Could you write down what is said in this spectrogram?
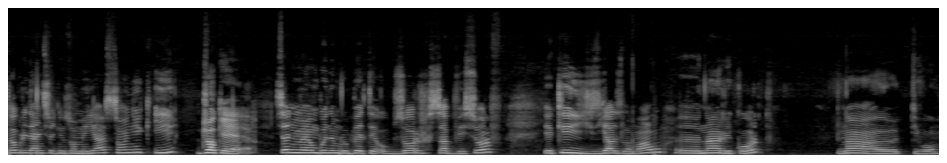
Добрий день, сьогодні з вами я, Сонік, і Джокер. сьогодні ми вам будемо робити обзор Subway Surf, який я зламав е, на рекорд на е, тіво,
